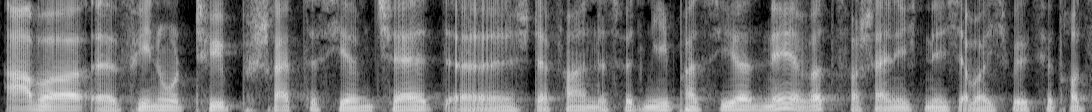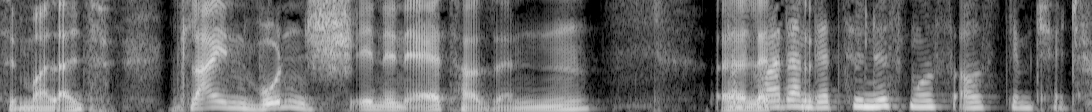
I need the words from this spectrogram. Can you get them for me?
Aber äh, Phänotyp schreibt es hier im Chat, äh, Stefan, das wird nie passieren. Nee, wird's wahrscheinlich nicht, aber ich will es hier trotzdem mal als kleinen Wunsch in den Äther senden. Äh, das war dann der Zynismus aus dem Chat.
